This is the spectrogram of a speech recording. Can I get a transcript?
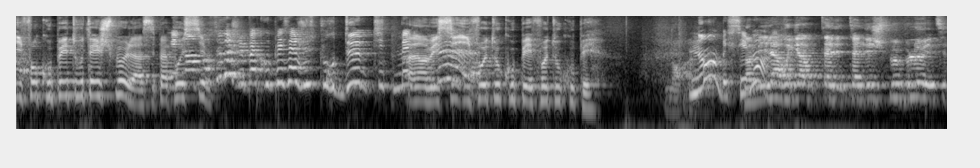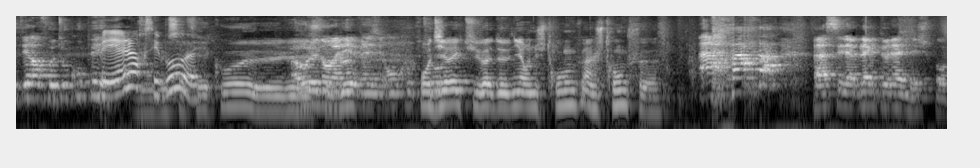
il- faut couper tous tes cheveux là, c'est pas Mais possible. quoi, je vais pas couper ça juste pour deux petites mètres. Ah non, mais si, il faut tout couper, il faut tout couper. Non, Non, mais c'est Non, bon. mais là, regarde, t'as des cheveux bleus, etc., faut tout couper. Mais alors, non, c'est beau. Ça ouais. fait quoi euh, les Ah ouais, non, allez, vas-y, on coupe On tout. dirait que tu vas devenir une schtroumpf, un schtroumpf. euh. Ah, c'est la blague de l'année, je pense.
